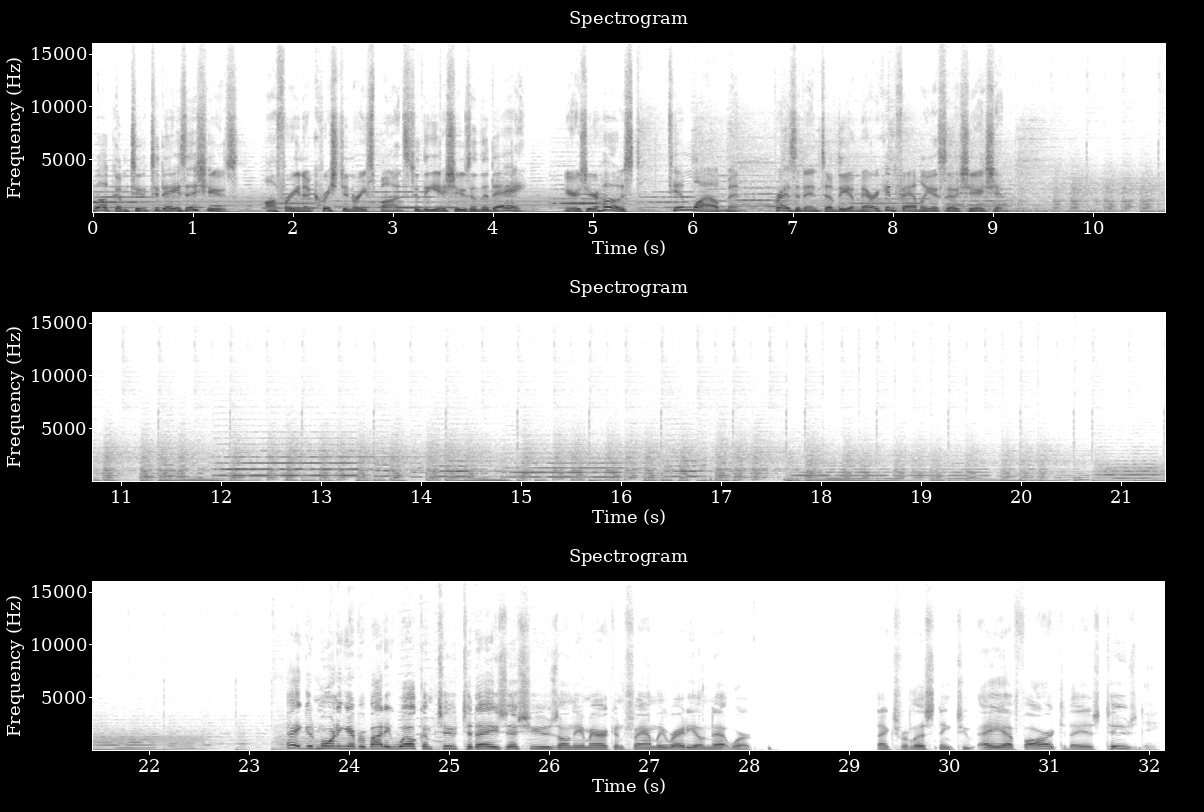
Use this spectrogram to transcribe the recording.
Welcome to Today's Issues, offering a Christian response to the issues of the day. Here's your host, Tim Wildmon, President of the American Family Association. Hey, good morning, everybody. Welcome to today's issues on the American Family Radio Network. Thanks for listening to AFR. Today is Tuesday,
